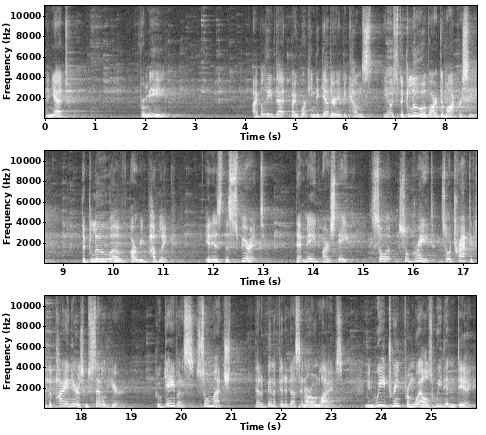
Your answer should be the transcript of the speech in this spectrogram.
And yet, for me, I believe that by working together, it becomes, you know, it's the glue of our democracy, the glue of our republic. It is the spirit that made our state so, so great, so attractive to the pioneers who settled here, who gave us so much that have benefited us in our own lives. I mean, we drink from wells we didn't dig,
